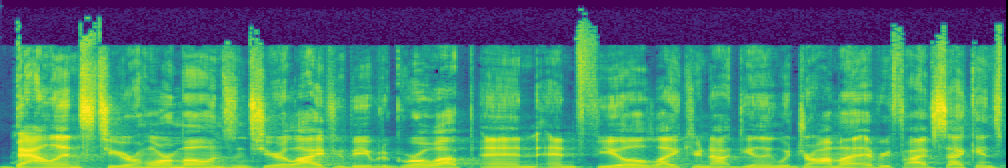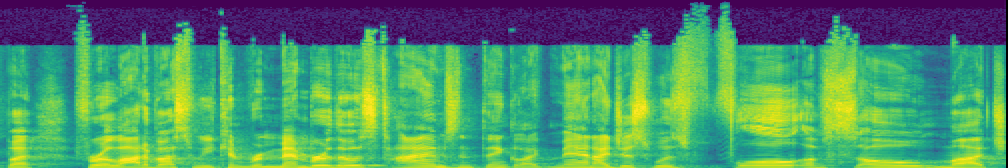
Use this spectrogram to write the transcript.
balance to your hormones and to your life. You'll be able to grow up and, and feel like you're not dealing with drama every five seconds. But for a lot of us, we can remember those times and think, like, man, I just was full of so much,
